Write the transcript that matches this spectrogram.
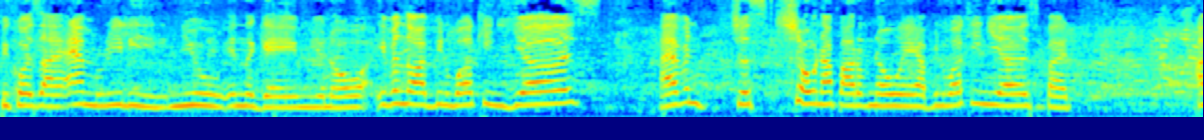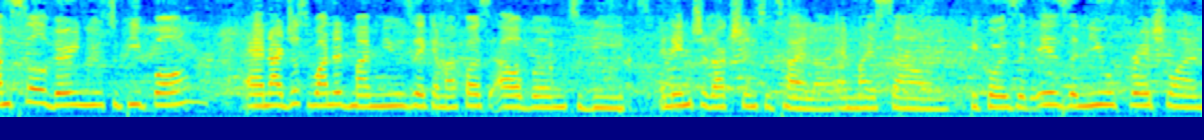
because I am really new in the game. You know, even though I've been working years, I haven't just shown up out of nowhere. I've been working years, but I'm still very new to people and I just wanted my music and my first album to be an introduction to Tyla and my sound because it is a new, fresh one.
